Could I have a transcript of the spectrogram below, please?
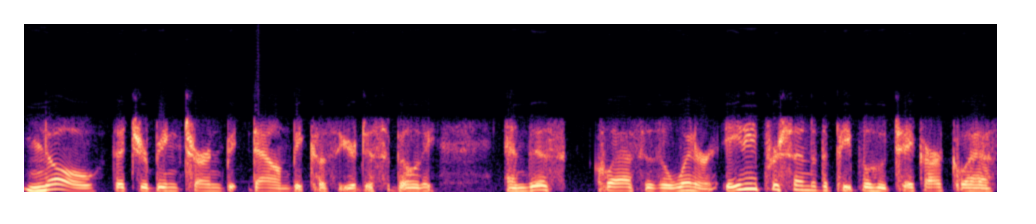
know that you're being turned down because of your disability. And this class is a winner. 80% of the people who take our class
